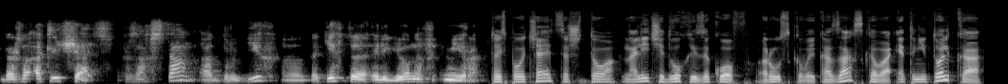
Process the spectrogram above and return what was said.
должно отличать Казахстан от других э, каких-то регионов мира. То есть получается, что наличие двух языков русского и казахского это не только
